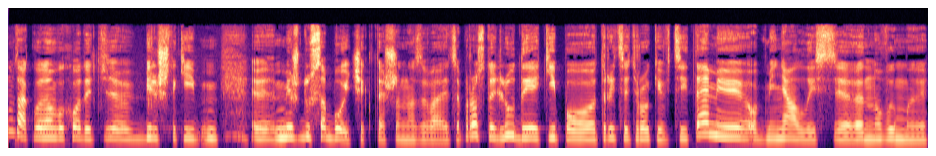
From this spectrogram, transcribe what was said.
Ну так, воно виходить е, більш такий е, міждусобойчик, те, що називається. Просто люди, які по 30 років в цій темі обмінялись е, новими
